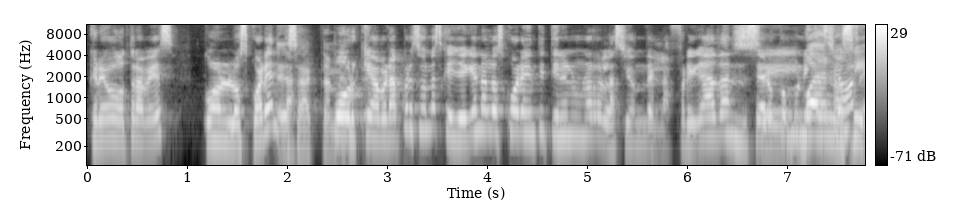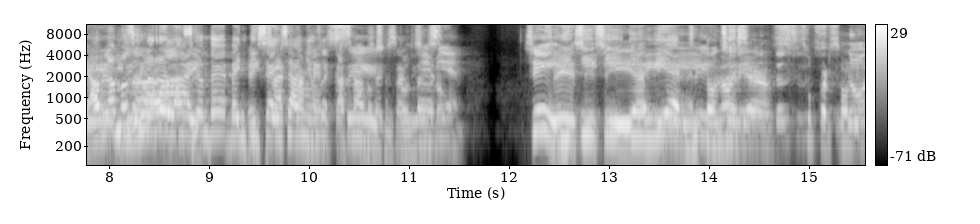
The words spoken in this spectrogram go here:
creo, otra vez, con los 40. Exactamente. Porque habrá personas que lleguen a los 40 y tienen una relación de la fregada, cero comunicación. bueno, sí, hablamos de una no relación de 26 años de casados. sí, entonces. Bien. Sí, Sí, sí, y- sí, y- y y- bien, sí, entonces. súper no, todo.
